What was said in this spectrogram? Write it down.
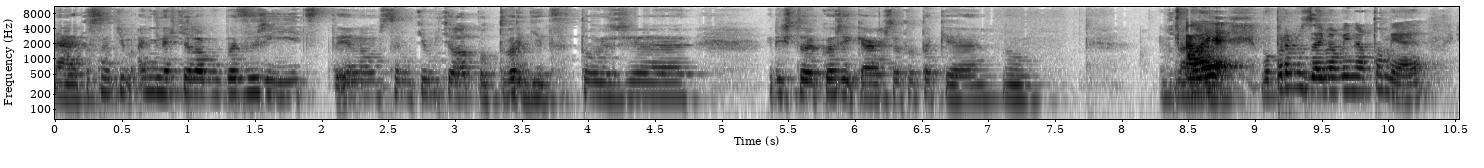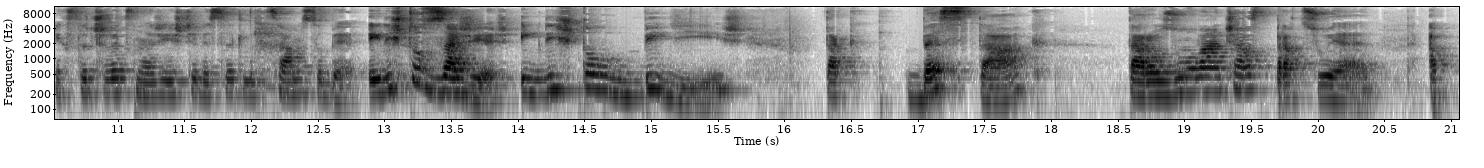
Ne, to jsem tím ani nechtěla vůbec říct, jenom jsem tím chtěla potvrdit to, že když to jako říkáš, že to tak je. No. Možná Ale je, opravdu zajímavý na tom je, jak se to člověk snaží ještě vysvětlit sám sobě. I když to zažiješ, i když to vidíš, tak bez tak ta rozumová část pracuje a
